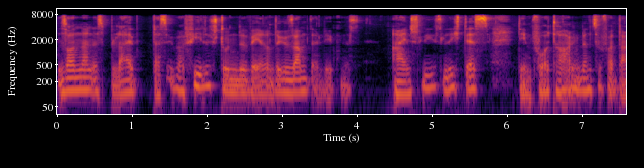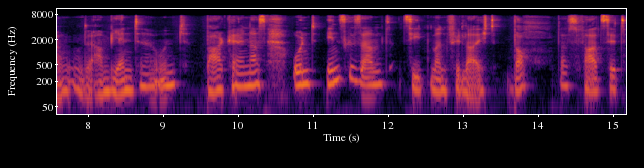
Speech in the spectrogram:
sondern es bleibt das über viele Stunden währende Gesamterlebnis, einschließlich des dem Vortragenden zu verdankenden Ambiente und Barkellners und insgesamt zieht man vielleicht doch das Fazit,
